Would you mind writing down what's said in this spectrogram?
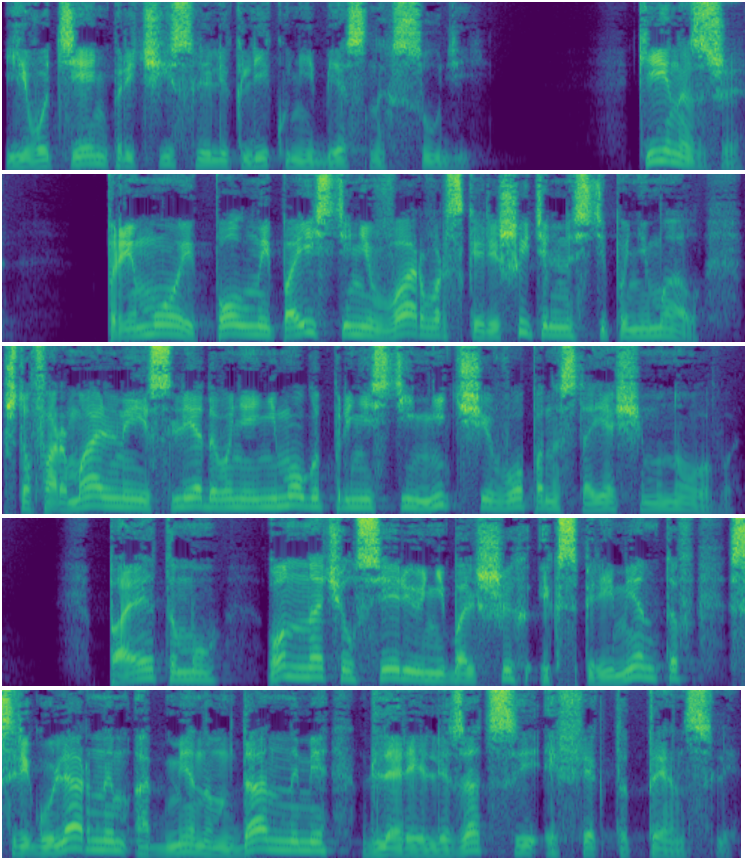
его тень причислили к лику небесных судей. Кинес же, прямой, полный поистине варварской решительности, понимал, что формальные исследования не могут принести ничего по-настоящему нового. Поэтому он начал серию небольших экспериментов с регулярным обменом данными для реализации эффекта Тенсли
